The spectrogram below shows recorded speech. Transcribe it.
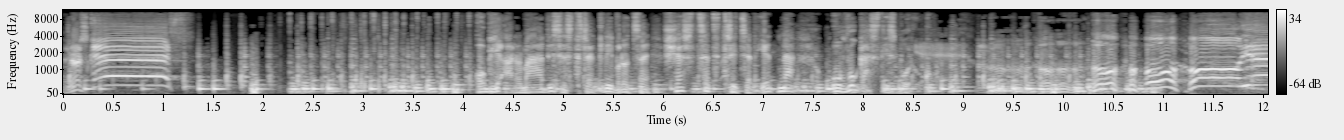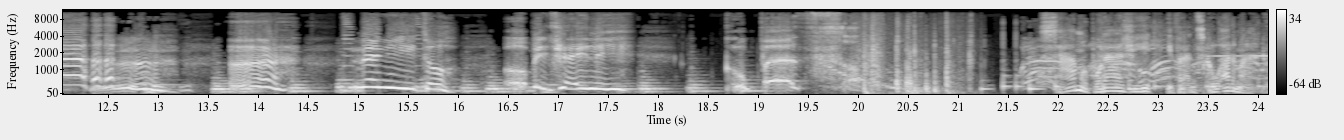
Rozkaz! Obě armády se střetly v roce 631 u Vogastisburgu. Yeah! Není to obyčejný kupec. Sámo poráží i franskou armádu.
